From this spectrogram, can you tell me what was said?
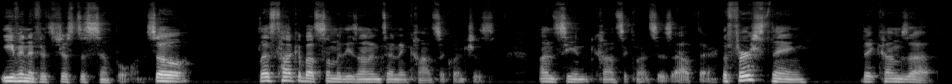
even if it's just a simple one. So, let's talk about some of these unintended consequences, unseen consequences out there. The first thing that comes up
